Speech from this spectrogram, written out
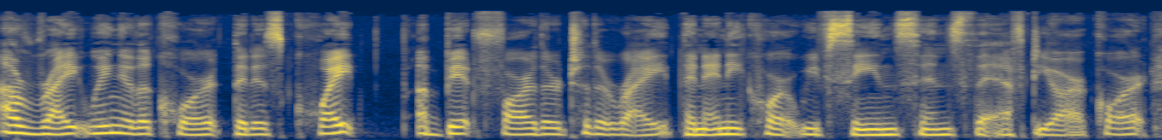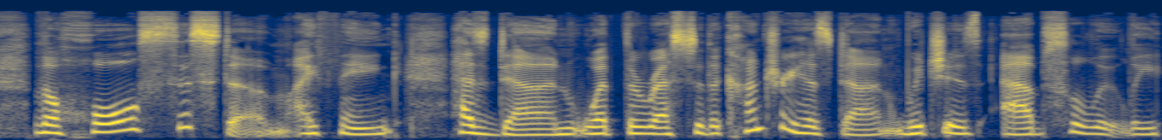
a right wing of the court that is quite a bit farther to the right than any court we've seen since the FDR court. The whole system, I think, has done what the rest of the country has done, which is absolutely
